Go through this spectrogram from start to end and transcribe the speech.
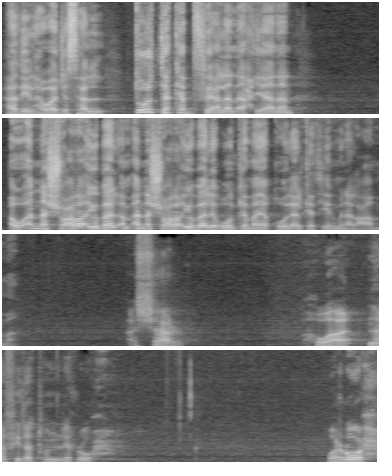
هذه الهواجس؟ هل ترتكب فعلا أحيانا؟ أو أن الشعراء يبالغ أم أن الشعراء يبالغون كما يقول الكثير من العامة؟ الشعر هو نافذة للروح. والروح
